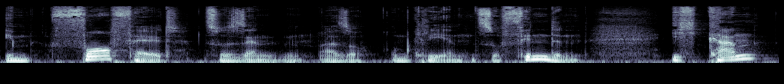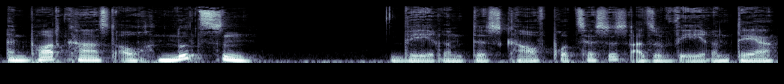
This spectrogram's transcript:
im Vorfeld zu senden, also um Klienten zu finden. Ich kann einen Podcast auch nutzen während des Kaufprozesses, also während der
